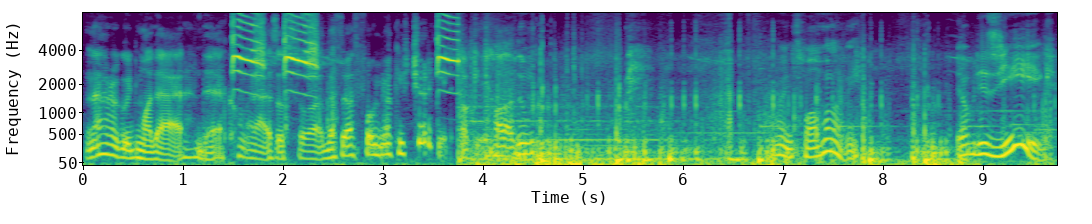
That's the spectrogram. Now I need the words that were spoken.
ne haragudj madár, de kamerázó szóval be tudod fogni a kis csörkét? Oké, okay, haladunk. Na, itt van valami? Ja, hogy ez jég?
